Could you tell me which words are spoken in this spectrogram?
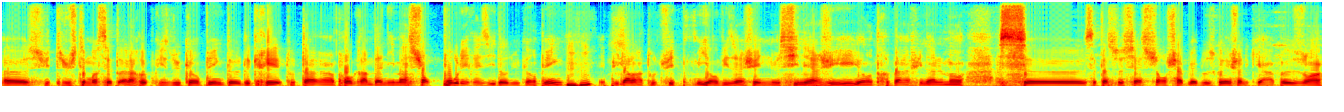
euh, suite justement à la reprise du camping, de, créer tout un, programme d'animation pour les résidents du camping. Mhm. Et puis là, on a tout de suite mis envisagé une synergie entre ben, finalement cette association Chablais Blues Collection qui a besoin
